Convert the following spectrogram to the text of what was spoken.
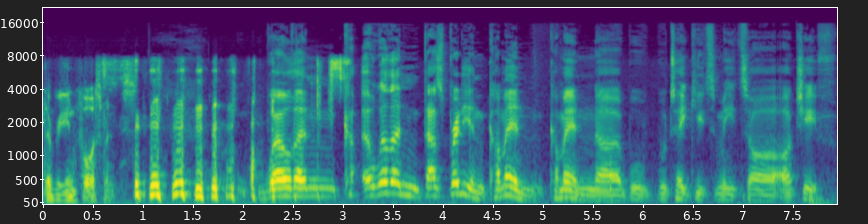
the reinforcements. Well then, uh, well then, that's brilliant. Come in, come in. Uh, we'll we'll take you to meet our, our chief.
